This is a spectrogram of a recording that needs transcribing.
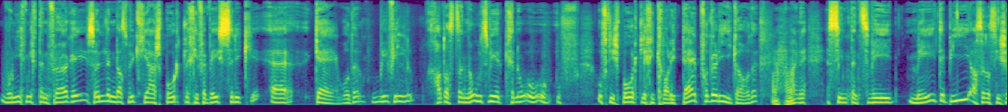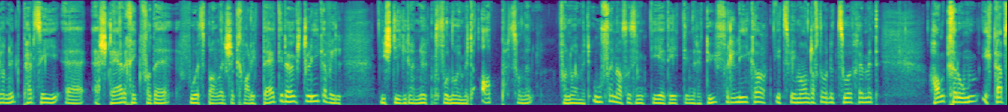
wo ich mich dann frage, soll denn das wirklich auch sportliche Verbesserung äh, geben, oder? Wie viel kann das dann auswirken auf, auf, auf die sportliche Qualität von der Liga, oder? Ich meine, es sind dann zwei mehr dabei, also das ist ja nicht per se äh, eine Stärkung von der fußballerischen Qualität in der höchsten Liga, weil die steigen dann nicht von neuem ab, sondern von neuem auf, also sind die dort in einer tieferen Liga, die zwei Mannschaften, die dazukommen. Hankerum, ich glaube,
